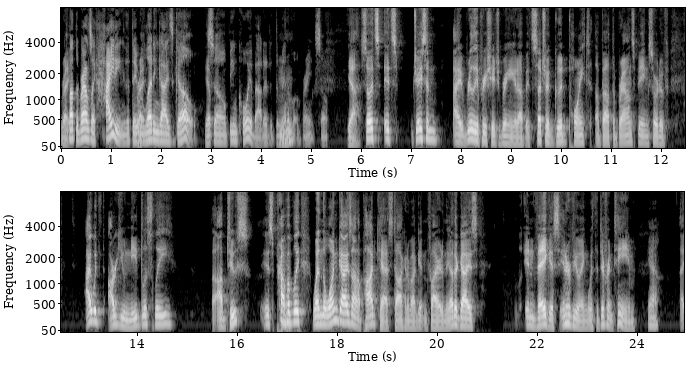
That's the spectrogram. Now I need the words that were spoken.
right. About the Browns like hiding that they were Right. letting guys go. Yep. So being coy about it at the Mhm. minimum, right? So Yeah. So it's it's Jason. I really appreciate you bringing it up. It's such a good point about the Browns being sort of, I would argue, needlessly uh, obtuse. Is probably when the one guy's on a podcast talking about getting fired and the other guy's in Vegas interviewing with a different team. Yeah. Uh,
